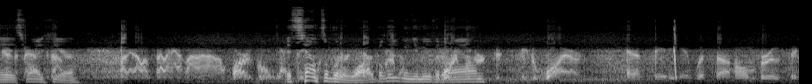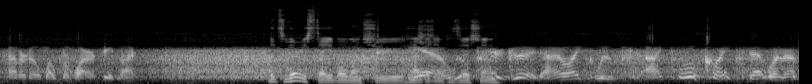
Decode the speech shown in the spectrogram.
is right here. It sounds a little warbly when you move it around. Wire. And I'm feeding it with the homebrew 600 ohm open wire feed line. It's very stable once you have it in position. are good. I like loops. I can't quite set one up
